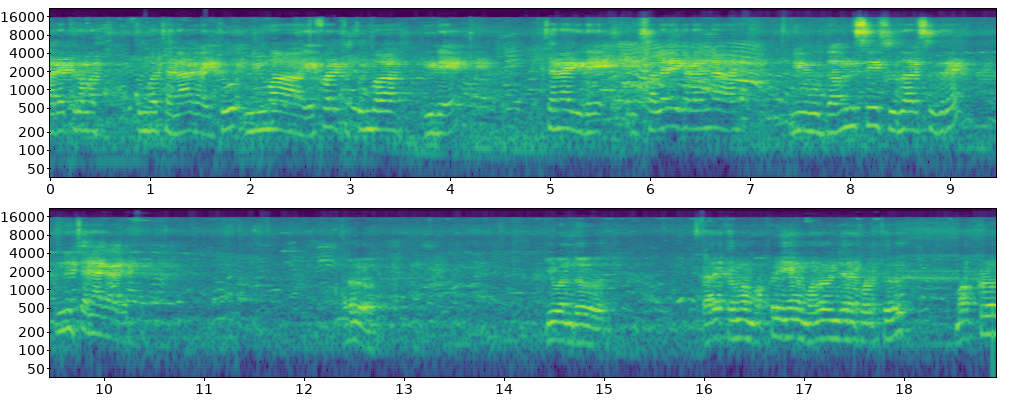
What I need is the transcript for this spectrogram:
ಕಾರ್ಯಕ್ರಮ ತುಂಬ ಚೆನ್ನಾಗಾಯಿತು. ನಿಮ್ಮ ಎಫರ್ಟ್ ತುಂಬ ಇದೆ. ಚೆನ್ನಾಗಿದೆ. ಈ ಸಲಹೆಗಳನ್ನು ನೀವು ಗಮನಿಸಿ, ಸುಧಾರಿಸಿದ್ರೆ ಇನ್ನೂ ಚೆನ್ನಾಗಾಗುತ್ತೆ. ಹಲೋ. ಈ ಒಂದು ಕಾರ್ಯಕ್ರಮ ಮಕ್ಕಳಿಗೇನು ಮನೋರಂಜನೆ ಕೊಡ್ತು? ಮಕ್ಕಳು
